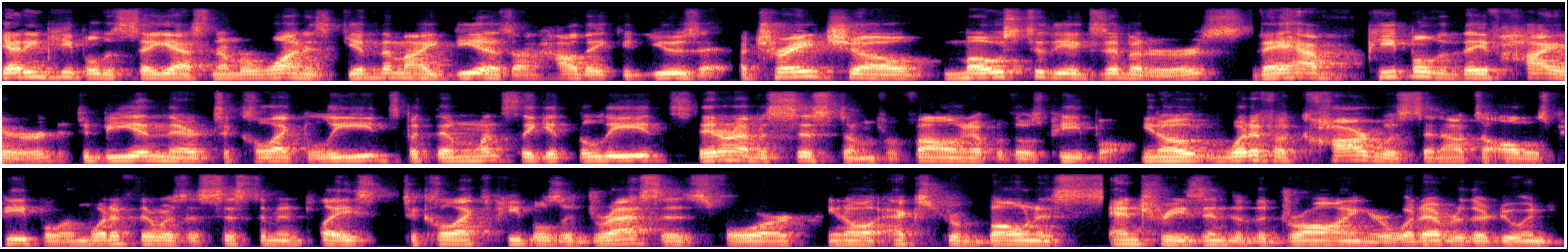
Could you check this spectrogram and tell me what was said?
getting people to say yes. Number one is give them ideas on how they could use it. A trade show, most of the exhibitors, they have people that they've hired to be in there to collect leads. But then once they get the leads, they don't have a system for following up with those people. You know, what if a card was sent out to all those people? And what if there was a system in place to collect people's addresses for, you know, extra bonus entries into the drawing or whatever they're doing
